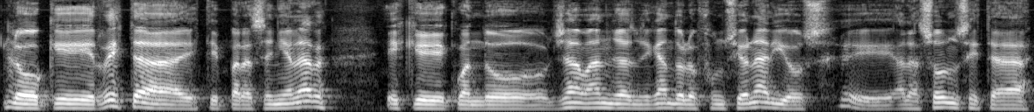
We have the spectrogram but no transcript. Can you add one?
lo que resta este, para señalar es que cuando ya van llegando los funcionarios, eh, a las 11 está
